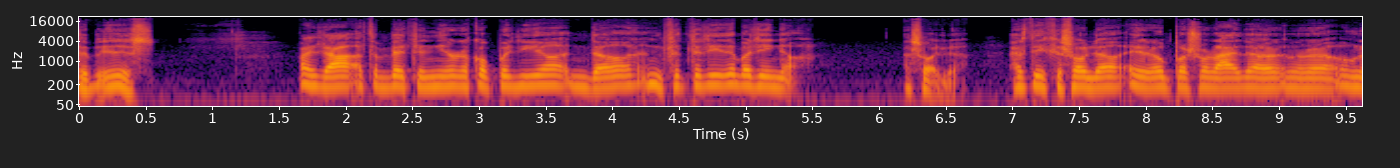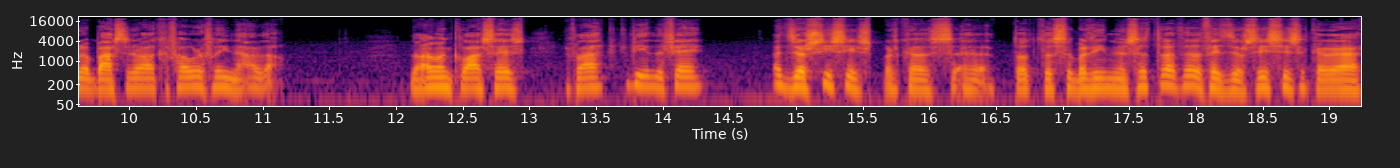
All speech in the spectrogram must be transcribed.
de mines allà també tenia una companyia d'infanteria de marina a Solla. És dir, que Solla era un personatge, una, una base que fa una feinada. Anaven classes, clar, havien de fer exercicis, perquè eh, tota la marina se trata de fer exercicis, que era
